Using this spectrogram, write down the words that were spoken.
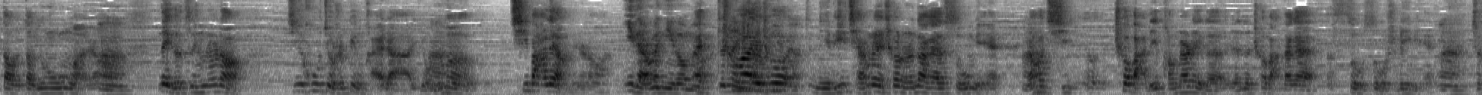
到到雍和宫嘛，然后那个自行车道。几乎就是并排着啊，有那么七八辆，你知道吗？一点问题都没有。车挨车，你离前面那车轮大概四五米，然后骑呃车把离旁边那个人的车把大概四五四五十厘米，嗯，就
